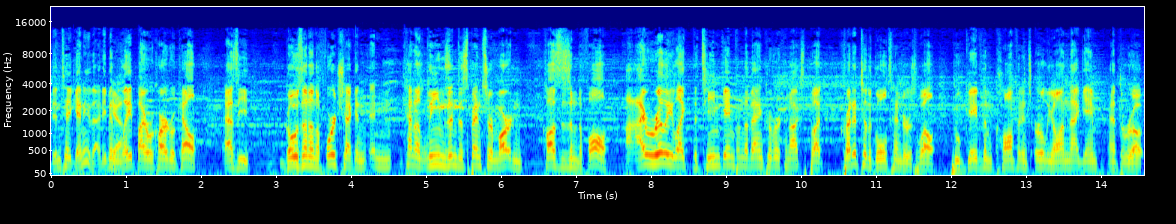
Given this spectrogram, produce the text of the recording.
Didn't take any of that. Even Yeah. late by Rickard Rakell as he goes in on the forecheck and, and kind of leans into Spencer Martin, causes him to fall. I, I really like the team game from the Vancouver Canucks, but credit to the goaltender as well, who gave them confidence early on in that game and throughout.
